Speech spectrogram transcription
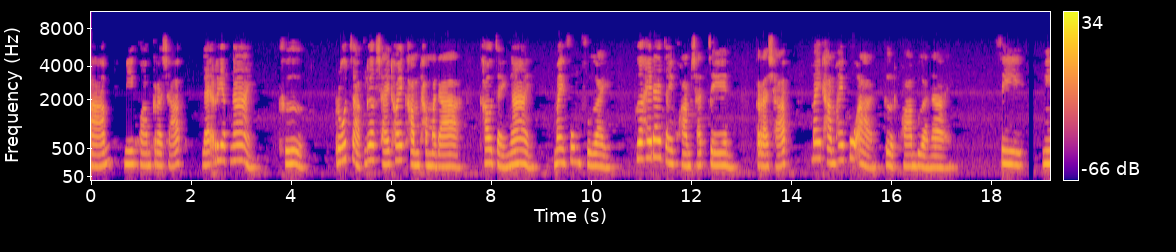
3. มีความกระชับ และเรียบง่าย คือ รู้จักเลือกใช้ถ้อยคำธรรมดา เข้าใจง่าย ไม่ฟุ่มเฟือย เพื่อให้ได้ใจความชัดเจน กระชับ ไม่ทำให้ผู้อ่านเกิดความเบื่อหน่าย 4. มี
